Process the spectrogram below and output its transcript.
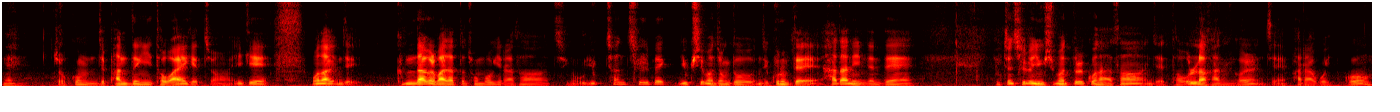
네 조금 이제 반등이 더 와야겠죠. 이게 워낙 이제 급락을 맞았던 종목이라서 지금 6,760원 정도 이제 구름대 하단이 있는데 6,760원 뚫고 나서 이제 더 올라가는 걸 이제 바라고 있고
